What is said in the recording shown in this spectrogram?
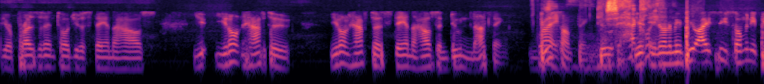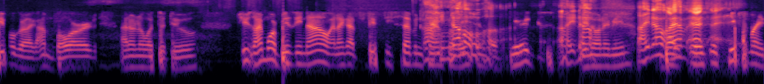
your president told you to stay in the house. You you don't have to, you don't have to stay in the house and do nothing. Do right. something. Do, exactly. You, you know what I mean? I see so many people go like, I'm bored. I don't know what to do geez, I'm more busy now, and I got 57 cancellations of gigs. I know. You know what I mean? I know. But I have. It, it keeps my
